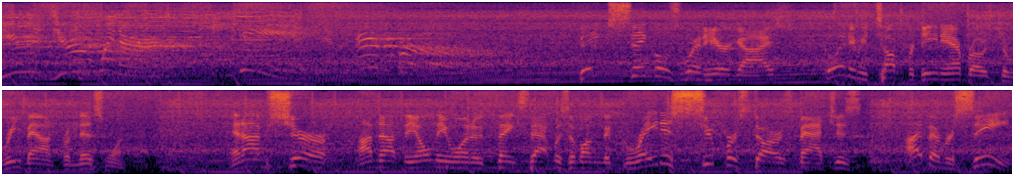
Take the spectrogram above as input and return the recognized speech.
Here's your winner, Dean Ambrose. Big singles win here, guys. Going to be tough for Dean Ambrose to rebound from this one. And I'm sure I'm not the only one who thinks that was among the greatest superstars matches I've ever seen.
